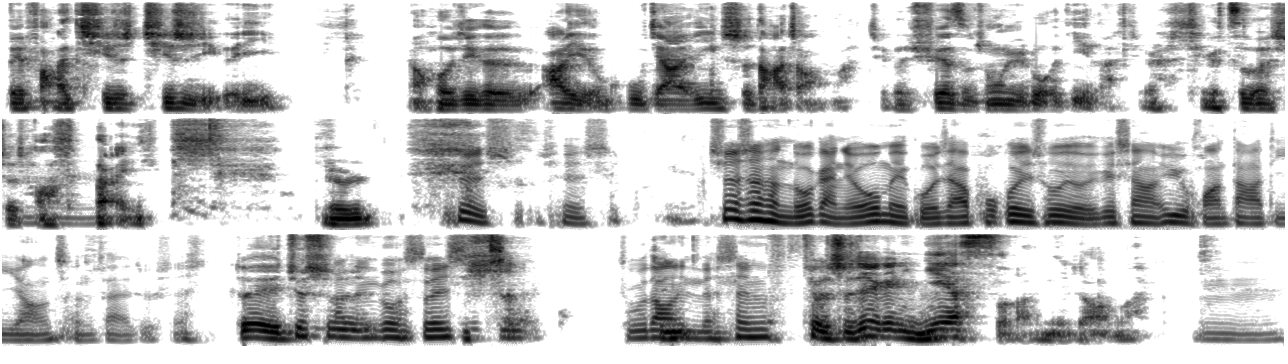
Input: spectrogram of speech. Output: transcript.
被罚了七十七十几个亿。然后这个阿里的股价应势大涨嘛，这个靴子终于落地了，就是这个资本市场的反应，就是确实确实确实很多感觉欧美国家不会说有一个像玉皇大帝一样存在，就是对，就是能够随时主导你的生死。就直接给你捏死了，你知道吗？嗯，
